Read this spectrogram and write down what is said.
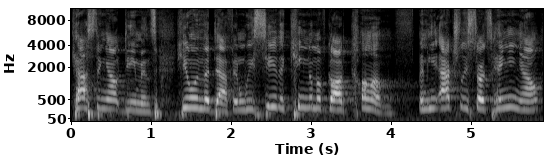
casting out demons, healing the deaf. And we see the kingdom of God come. And he actually starts hanging out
